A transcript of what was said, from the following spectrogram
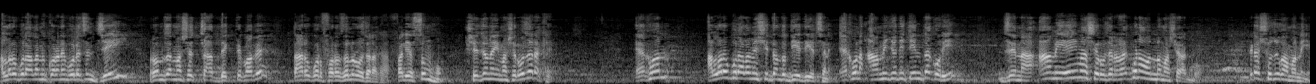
আল্লাহ রবুল আলমী কোরআনে বলেছেন, যেই রমজান মাসের চাঁদ দেখতে পাবে, তার উপর ফরজ হলো রোজা রাখা ফালিয়া সুমহু সেজন্য এই মাসে রোজা রাখে। এখন আল্লাহ রবুল আলমী সিদ্ধান্ত দিয়ে দিয়েছেন। এখন আমি যদি চিন্তা করি যে না, আমি এই মাসে রোজা রাখব না অন্য মাসে রাখব, এটা সুযোগ আমার নেই।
